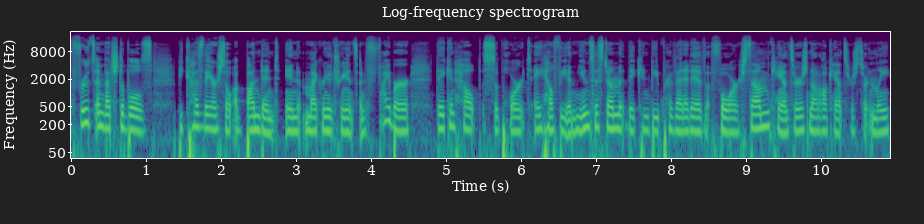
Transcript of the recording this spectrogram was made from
fruits and vegetables, because they are so abundant in micronutrients and fiber, they can help support a healthy immune system. They can be preventative for some cancers, not all cancers, certainly.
